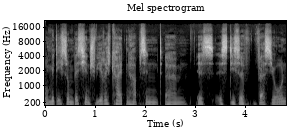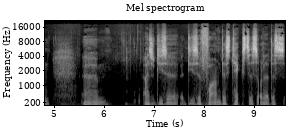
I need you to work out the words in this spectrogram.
Womit ich so ein bisschen Schwierigkeiten habe, sind ähm, ist, ist diese Version, ähm, also diese, diese Form des Textes oder das,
